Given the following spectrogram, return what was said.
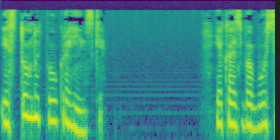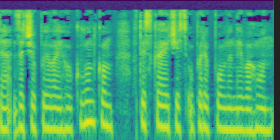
і стогнуть по-українськи. Якась бабуся зачепила його клунком, втискаючись у переповнений вагон,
